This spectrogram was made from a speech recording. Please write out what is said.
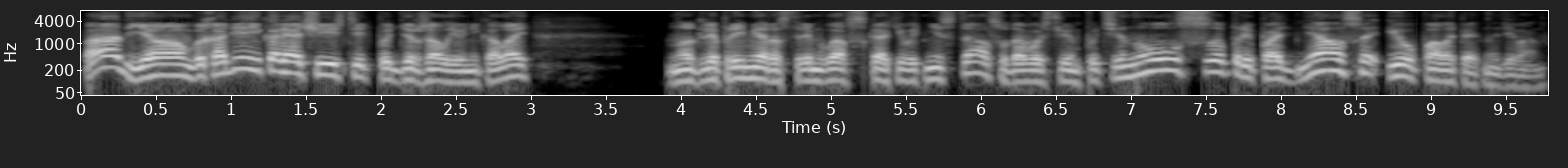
«Подъем! Выходи и коря чистить!» — поддержал ее Николай. Но для примера стремглав вскакивать не стал, с удовольствием потянулся, приподнялся и упал опять на диван.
